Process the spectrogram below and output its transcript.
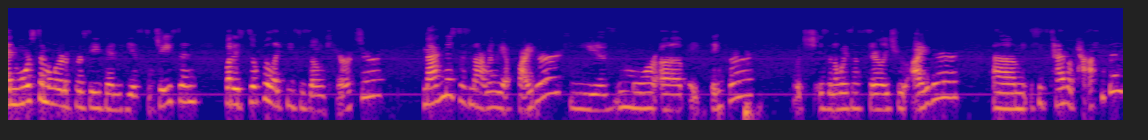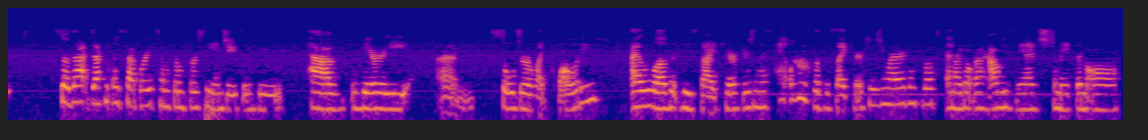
and more similar to Percy than he is to Jason, but I still feel like he's his own character. Magnus is not really a fighter. He is more of a thinker, which isn't always necessarily true either. Um, he's kind of a pacifist, so that definitely separates him from Percy and Jason, who have very um, soldier-like qualities. I love these side characters in this. I always love the side characters in Riordan's books, and I don't know how he's managed to make them all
